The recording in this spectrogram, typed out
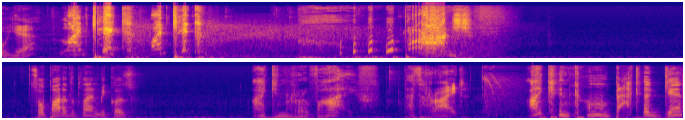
Oh yeah? Light kick! Light kick! Barrage! It's all part of the plan because I can revive. That's right. I can come back again.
